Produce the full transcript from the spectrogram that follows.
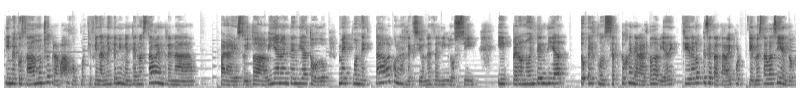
y me costaba mucho trabajo porque finalmente mi mente no estaba entrenada para esto y todavía no entendía todo. Me conectaba con las lecciones del libro, sí, y, pero no entendía el concepto general todavía de qué era lo que se trataba y por qué lo estaba haciendo.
